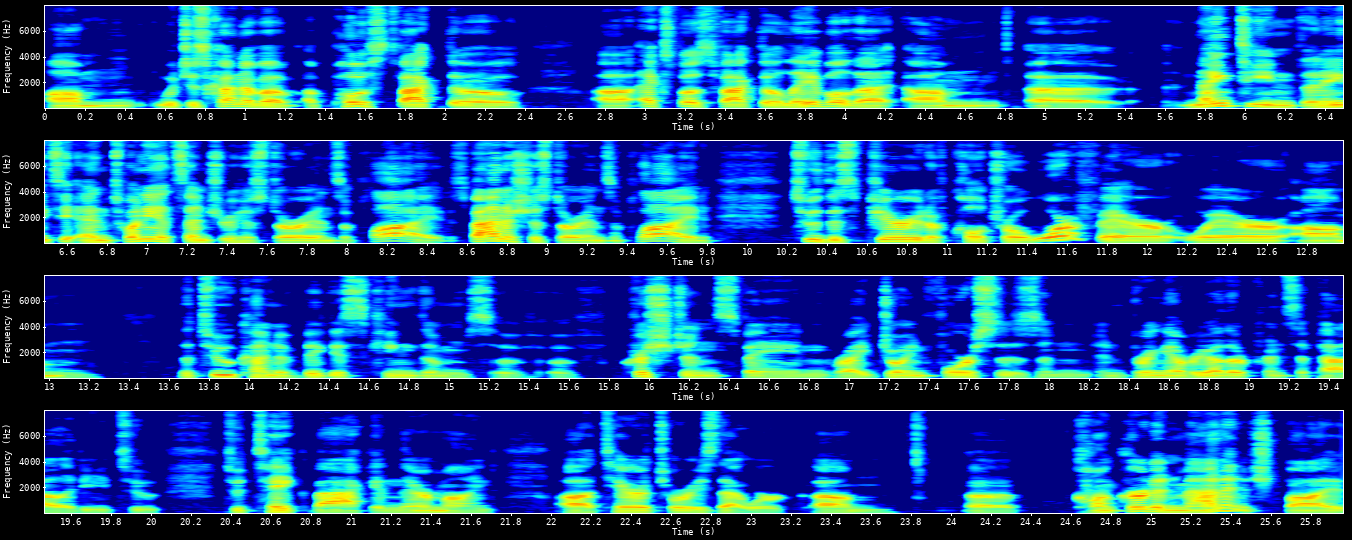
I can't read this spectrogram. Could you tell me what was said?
um, which is kind of a, a post facto, uh, ex post facto label that um, 19th and 18th and 20th century historians applied, Spanish historians applied to this period of cultural warfare where um, the two kind of biggest kingdoms of, of Christian Spain, right, join forces and, and bring every other principality to to take back in their mind uh, territories that were um, uh, conquered and managed by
